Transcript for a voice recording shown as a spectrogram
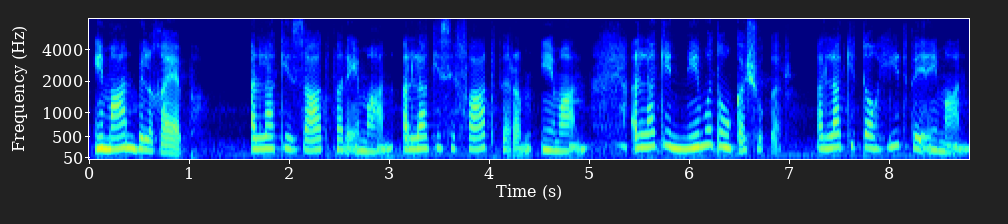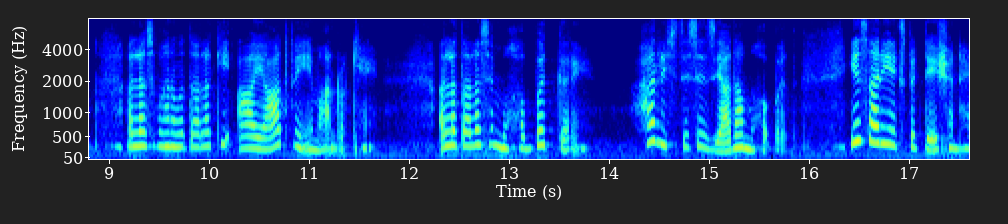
ایمان بالغیب، اللہ کی ذات پر ایمان، اللہ کی صفات پر ایمان، اللہ کی نعمتوں کا شکر، اللہ کی توحید پہ ایمان، اللہ سبحانہ و تعالیٰ کی آیات پہ ایمان رکھیں۔ اللہ تعالیٰ سے محبت کریں۔ ہر رشتے سے زیادہ محبت۔ یہ ساری ایکسپیکٹیشن ہے۔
